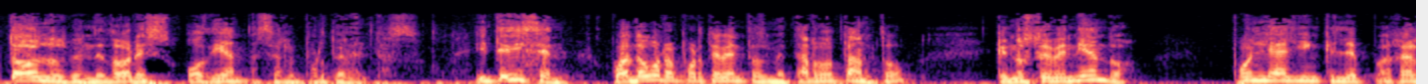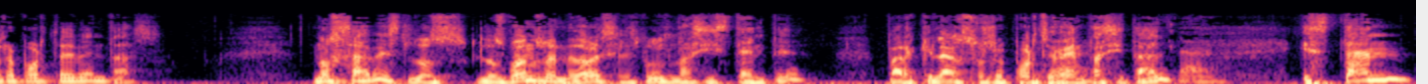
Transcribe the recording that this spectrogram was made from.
Todos los vendedores odian hacer reporte de ventas. Y te dicen, cuando hago reporte de ventas me tardo tanto que no estoy vendiendo. Ponle a alguien que le haga el reporte de ventas. No sabes, los, los buenos vendedores se les pone un asistente para que le haga sus reportes de ventas y tal. Están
